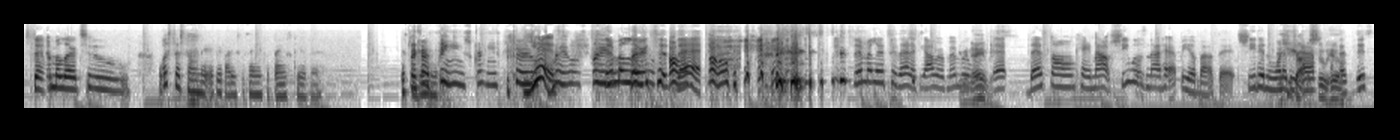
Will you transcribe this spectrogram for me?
similar to what's the song that everybody sings for Thanksgiving? It's a I got remix. beans, greens, potatoes, Yes, tomatoes, tomatoes, similar tomatoes. to Oh, that. oh. similar to that if y'all remember You when name that that song came out she was not happy about that. She didn't want to be to this.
